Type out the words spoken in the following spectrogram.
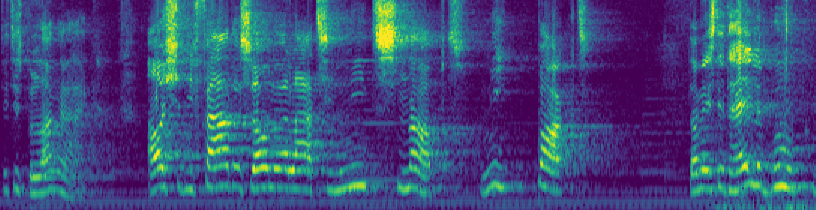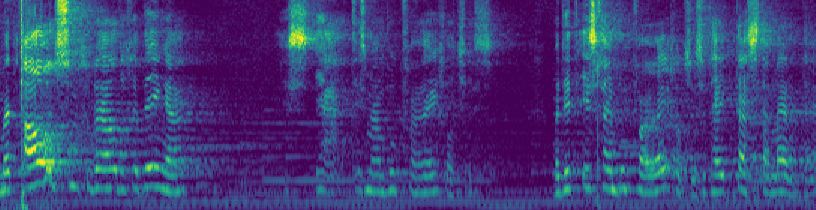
Dit is belangrijk. Als je die vader-zoon relatie niet snapt, niet pakt, dan is dit hele boek met al zijn geweldige dingen, is, ja, het is maar een boek van regeltjes. Maar dit is geen boek van regeltjes, het heet testament. Hè?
